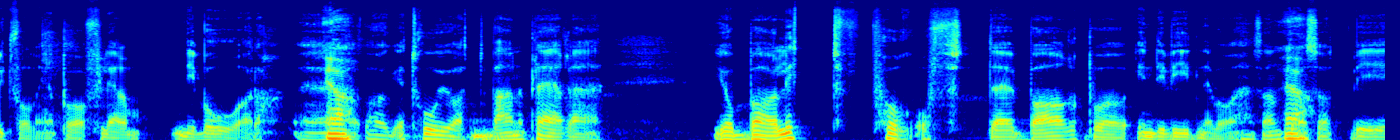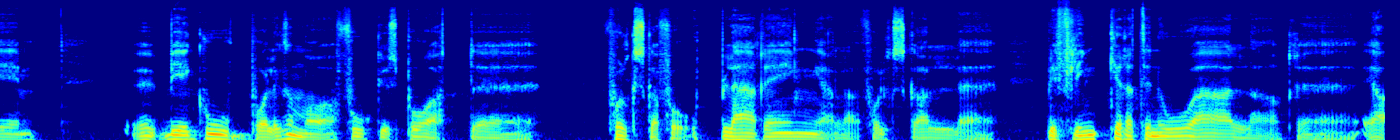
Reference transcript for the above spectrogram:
utfordringer på flere nivåer. Da. Eh, ja. Og jeg tror jo at vernepleiere jobber litt for ofte bare på individnivået. Ja. Altså at vi Eh, vi er gode på liksom, å ha fokus på at uh, folk skal få opplæring, eller folk skal uh, bli flinkere til noe, eller uh, ja,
